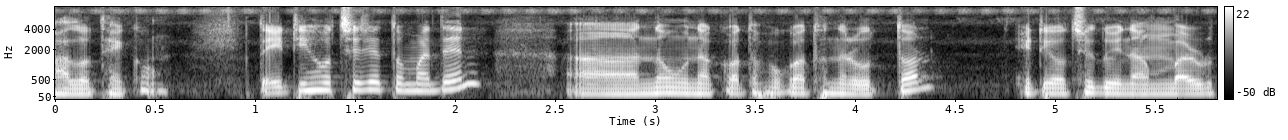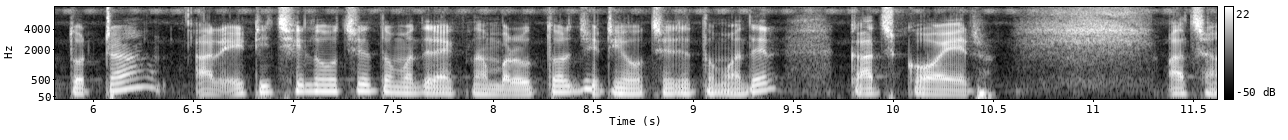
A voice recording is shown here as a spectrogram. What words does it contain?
ভালো থেকো। তো এটি হচ্ছে যে তোমাদের নমুনা কথোপকথনের উত্তর। এটি হচ্ছে দুই নাম্বার উত্তরটা, আর এটি ছিল হচ্ছে তোমাদের এক নাম্বার উত্তর, যেটি হচ্ছে যে তোমাদের কাজ কয়ের আচ্ছা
